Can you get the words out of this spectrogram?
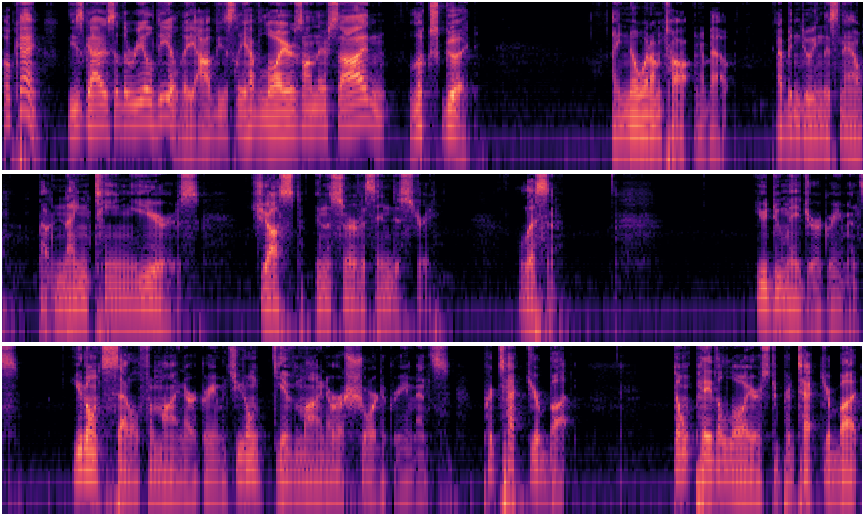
okay, these guys are the real deal. They obviously have lawyers on their side and looks good. I know what I'm talking about. I've been doing this now about 19 years just in the service industry. Listen, you do major agreements. You don't settle for minor agreements. You don't give minor or short agreements. Protect your butt. Don't pay the lawyers to protect your butt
